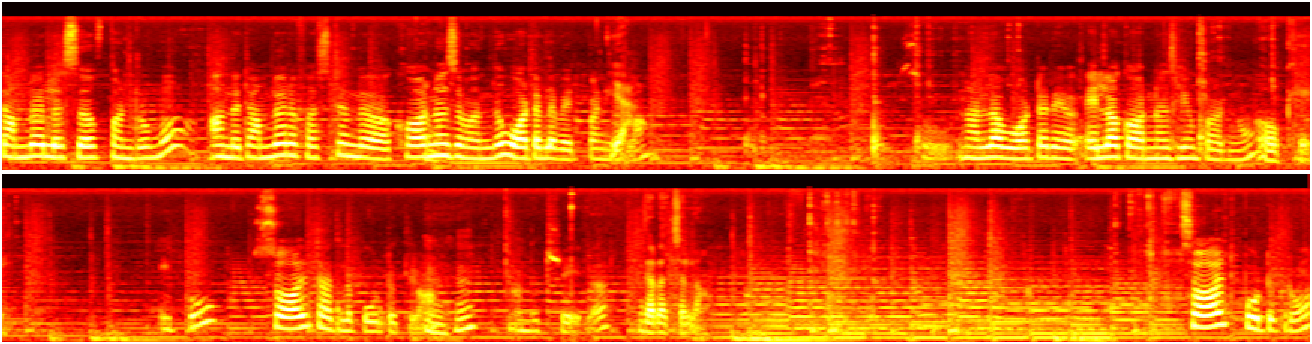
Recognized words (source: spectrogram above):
டம்ளர்ல சர்வ் பண்றோமோ அந்த டம்ளரை ஃபர்ஸ்ட் அந்த கார்னர்ஸை வந்து வாட்டர்ல வெட் பண்ணிக்கலாம் ஸோ நல்லா வாட்டர் எல்லா கார்னர்ஸ்லயும் படணும். ஓகே இப்போ சால்ட் அதுல போட்டுக்கலாம். அந்த ட்ரேல கரைச்சலாம். சால்ட் போட்டுக்கிறோம்.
